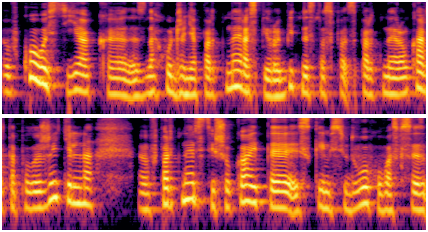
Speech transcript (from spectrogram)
В когось як е, знаходження партнера, співробітництво з партнером. Карта положительна. В партнерстві шукайте з кимсь удвох, у вас все,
